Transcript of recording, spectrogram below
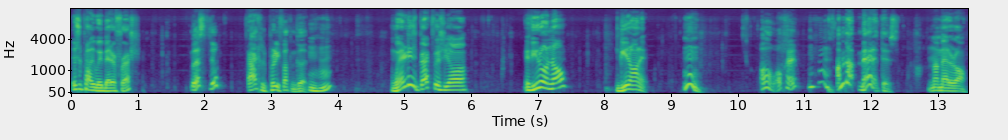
This is probably way better fresh. That's still actually pretty fucking good. Mm-hmm. Wendy's breakfast, y'all. If you don't know, get on it. Oh, okay. Mm-hmm. I'm not mad at this. I'm not mad at all.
